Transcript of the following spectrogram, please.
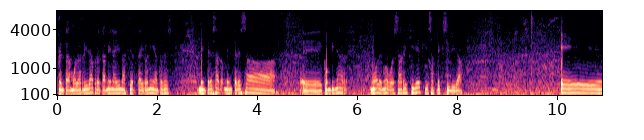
frente a la modernidad, pero también hay una cierta ironía. Entonces, me interesa, me interesa combinar, ¿no? De nuevo, esa rigidez y esa flexibilidad. Eh,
